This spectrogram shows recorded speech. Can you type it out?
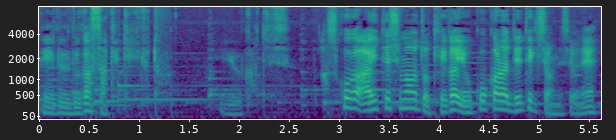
フェルールが裂けているという感じです。あそこが開いてしまうと毛が横から出てきちゃうんですよね。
